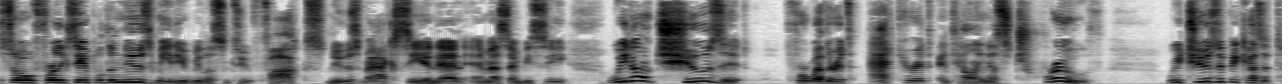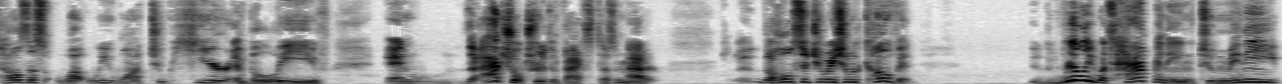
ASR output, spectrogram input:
So, for example, the news media we listen to Fox, Newsmax, CNN, MSNBC we don't choose it for whether it's accurate and telling us truth. We choose it because it tells us what we want to hear and believe and the actual truth and facts doesn't matter. The whole situation with COVID, really, what's happening to many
